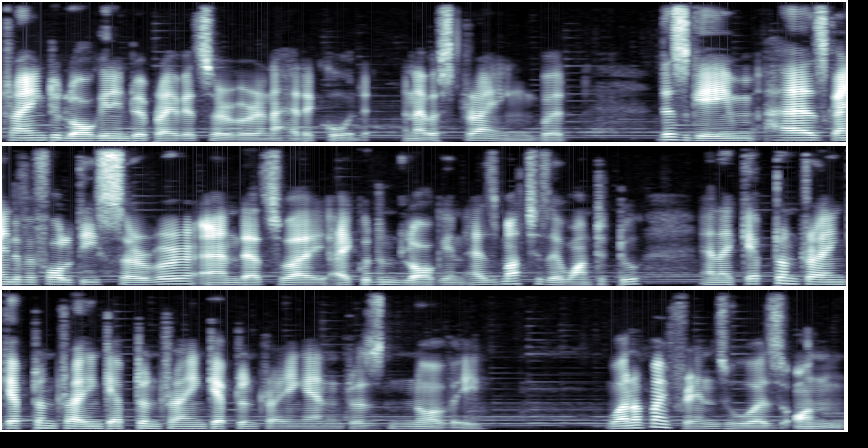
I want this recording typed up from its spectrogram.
trying to log in into a private server and I had a code and I was trying, but this game has kind of a faulty server, and that's why I couldn't log in as much as I wanted to. And I kept on trying, kept on trying, kept on trying, kept on trying, and it was no way. One of my friends who was on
